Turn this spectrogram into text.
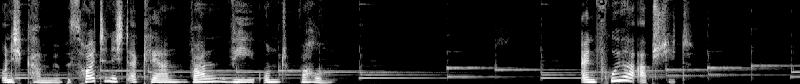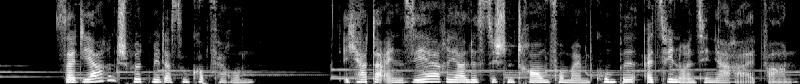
und ich kann mir bis heute nicht erklären, wann, wie und warum. Ein früher Abschied. Seit Jahren spürt mir das im Kopf herum. Ich hatte einen sehr realistischen Traum von meinem Kumpel, als wir 19 Jahre alt waren.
